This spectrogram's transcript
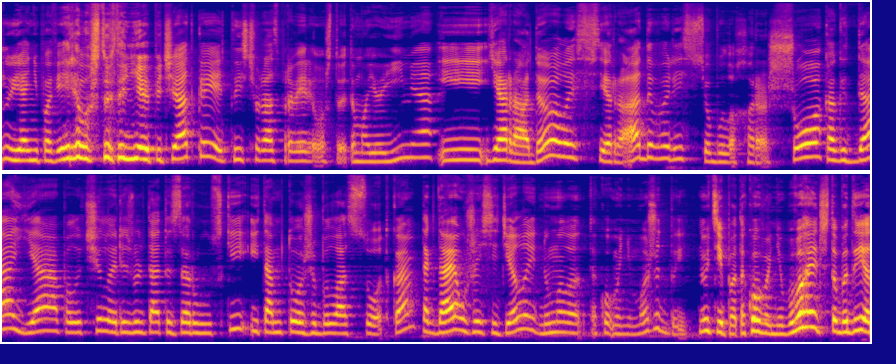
ну, я не поверила, что это не опечатка, я тысячу раз проверила, что это мое имя, и я радовалась, все радовались, все было хорошо. Когда я получила результаты за русский, и там тоже была сотка, тогда я уже сидела и думала, такого не может быть. Ну, типа, такого не бывает, чтобы две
